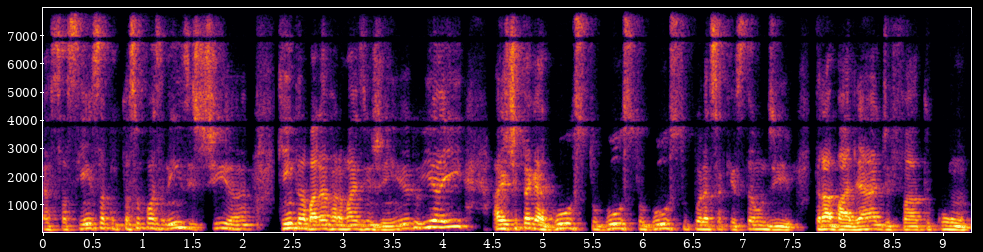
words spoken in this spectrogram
essa ciência da computação quase nem existia, né? quem trabalhava era mais engenheiro, e aí a gente pega gosto, gosto, gosto por essa questão de trabalhar, de fato, com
